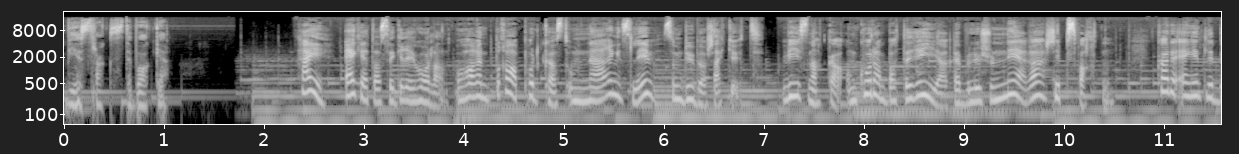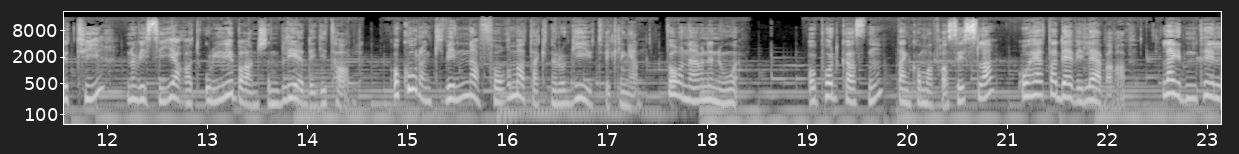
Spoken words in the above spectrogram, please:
Vi er straks tilbake. Hei, jeg heter Sigrid Haaland og har en bra podkast om næringsliv som du bør sjekke ut. Vi snakker om hvordan batterier revolusjonerer skipsfarten. Hva det egentlig betyr når vi sier at oljebransjen blir digital. Og hvordan kvinner former teknologiutviklingen, for å nevne noe. Og podkasten kommer fra Sysla og heter Det vi lever av. Legg den til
